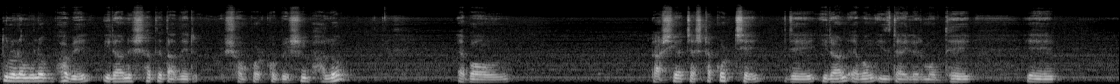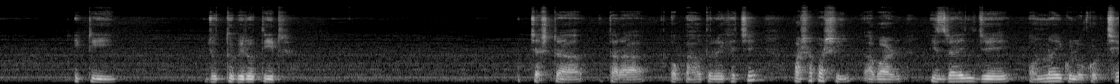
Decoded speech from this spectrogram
তুলনামূলকভাবে ইরানের সাথে তাদের সম্পর্ক বেশি ভালো এবং রাশিয়া চেষ্টা করছে যে ইরান এবং ইসরায়েলের মধ্যে একটি যুদ্ধবিরতির চেষ্টা তারা অব্যাহত রেখেছে। পাশাপাশি আবার ইসরায়েল যে অন্যায়গুলো করছে,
